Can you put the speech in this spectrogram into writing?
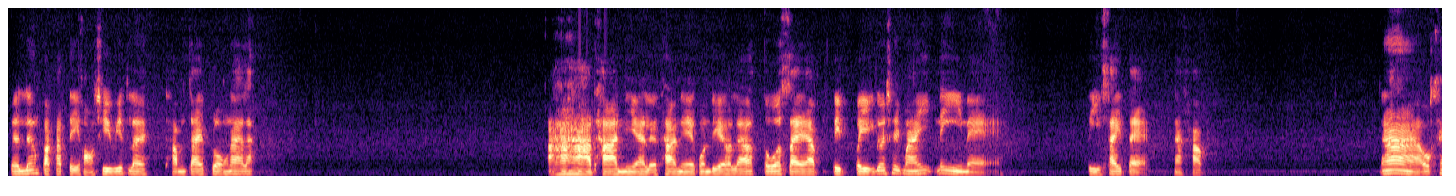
เป็นเรื่องปกติของชีวิตเลยทำใจโปร่งได้แล้ว อ่าทาเนียหรือทาเนียคนเดียวแล้ว ตัวแสบติดปีกด้วยใช่ไหมนี่แน่ตีไส้แตกนะครับอ่าโอเค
